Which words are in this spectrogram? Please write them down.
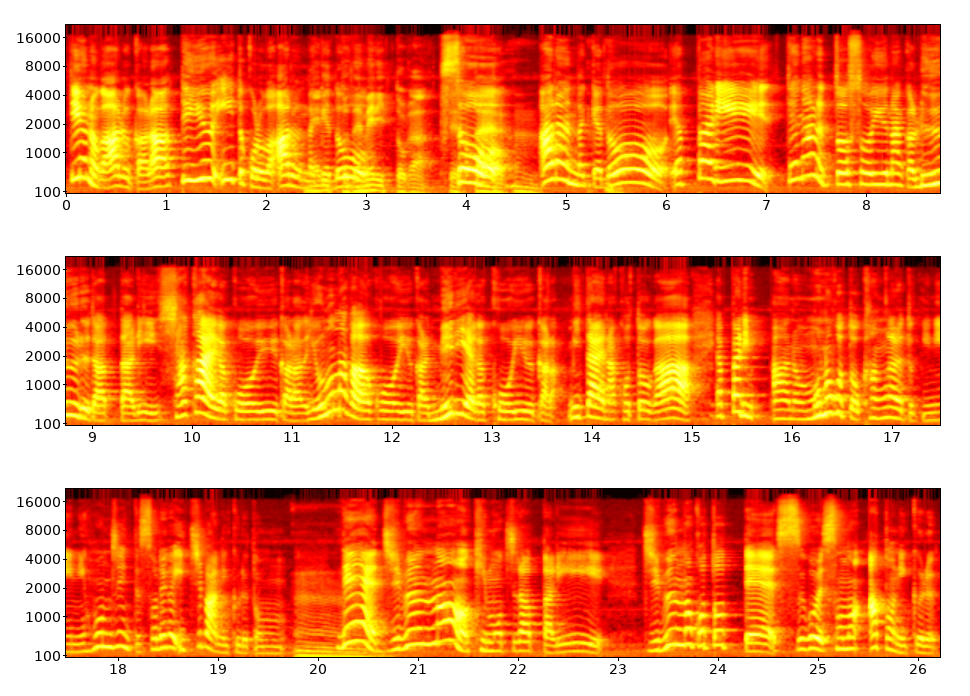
っていうのがあるからっていういいところはあるんだけどメリットがそう、うん、あるんだけど、やっぱりってなるとそういうなんかルールだったり社会がこう言うから世の中がこう言うからメディアがこう言うからみたいなことがやっぱりあの物事を考える時に日本人ってそれが一番に来ると思う。うで自分の気持ちだったり自分のことってすごいその後に来る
